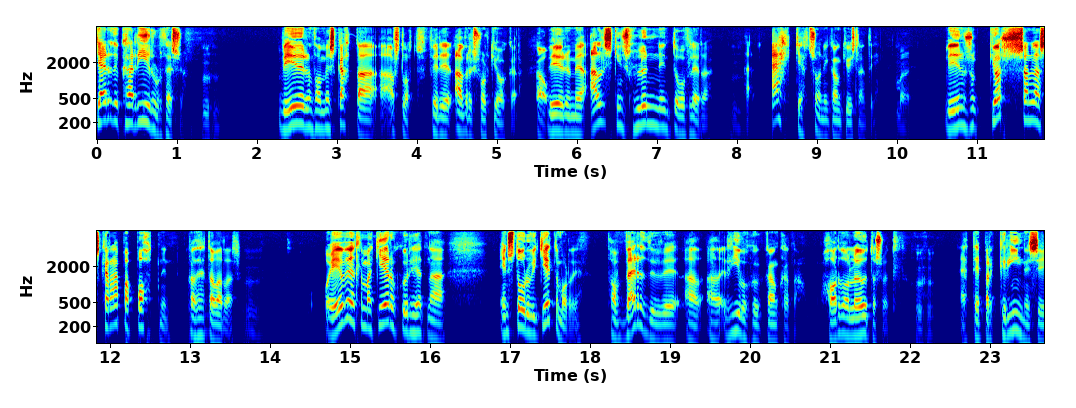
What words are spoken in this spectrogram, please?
gerðu karýr úr þessu. Við erum þá með skattaafslott fyrir afreiksfólki okkar. Já. við erum með allskins hlunnindu og fleira. Það er ekkert svona í gangi á Íslandi. Nei, við erum svo gjörsamlega að skrapa botnin hvað þetta varðar. Og ef við ætlum að gera okkur hérna einn stóru við getum orðið þá verðum við að, að rífa okkur gangkvæmna horfa á lögutasvöll þetta er bara grín þessi,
